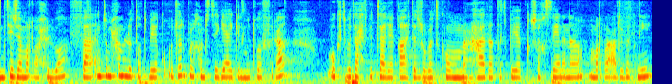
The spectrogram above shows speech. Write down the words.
نتيجة مرة حلوة. فأنتم حملوا التطبيق وجربوا الخمس دقائق المتوفرة واكتبوا تحت في التعليقات تجربتكم مع هذا التطبيق. شخصيا أنا مرة عجبتني.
